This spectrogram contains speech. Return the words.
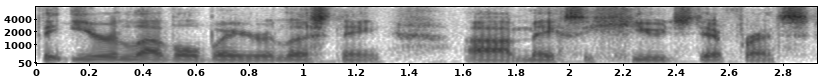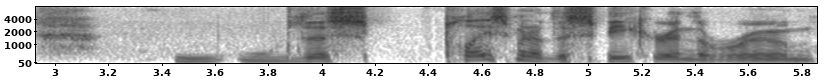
the ear level where you're listening uh, makes a huge difference. The placement of the speaker in the room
